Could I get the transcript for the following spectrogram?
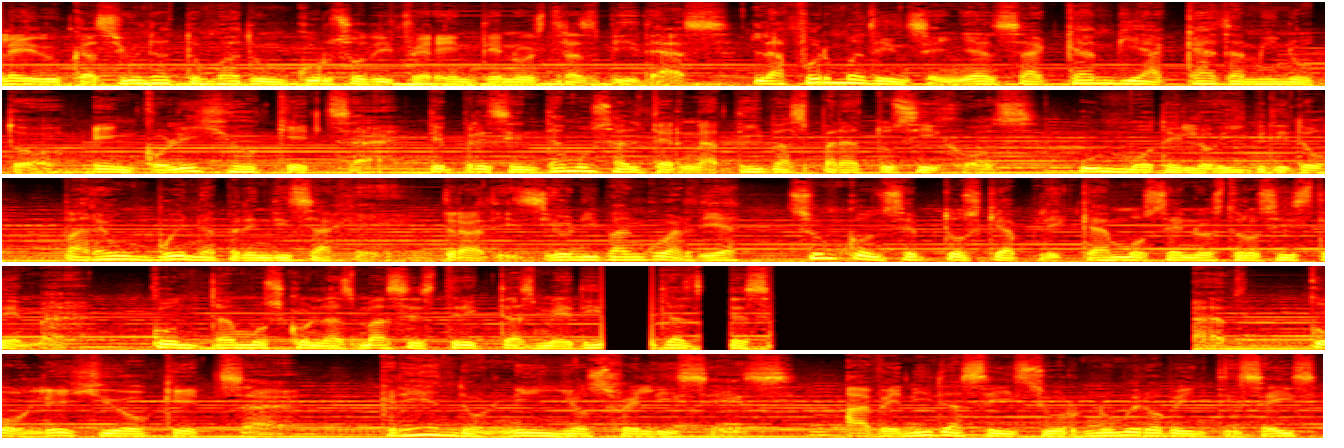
La educación ha tomado un curso diferente en nuestras vidas. La forma de enseñanza cambia a cada minuto. En Colegio Quetzal te presentamos alternativas para tus hijos, un modelo híbrido para un buen aprendizaje. Tradición y vanguardia son conceptos que aplicamos en nuestro sistema. Contamos con las más estrictas medidas de seguridad. Colegio Quetzal, creando niños felices. Avenida 6 Sur número 26,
